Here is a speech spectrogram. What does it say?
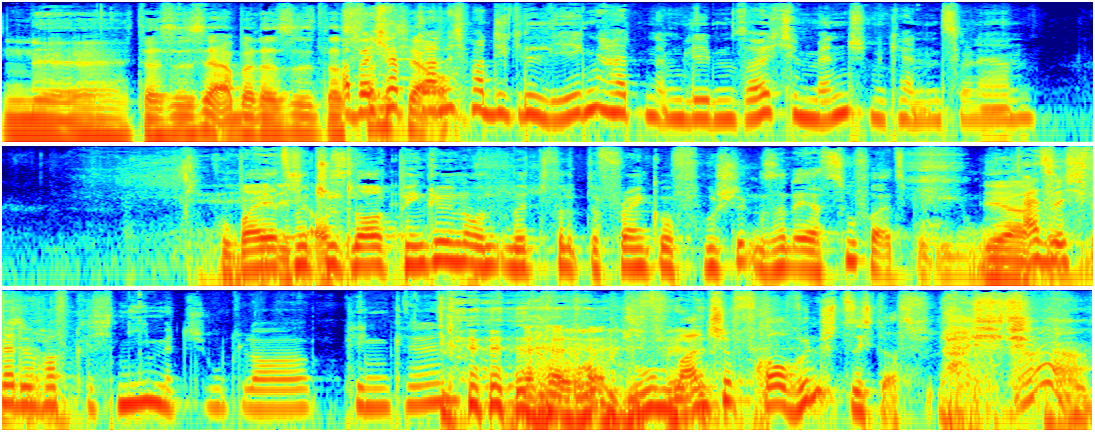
Nö, das ist ja, aber das ist, das Aber fand ich habe ja gar auch- nicht mal die Gelegenheiten im Leben, solche Menschen kennenzulernen. Wobei jetzt mit Jude Law pinkeln und mit Philip DeFranco frühstücken sind eher Zufallsbegegnungen. Ja. also ich werde hoffentlich nie mit Jude Law pinkeln. Du, manche Frau wünscht sich das vielleicht. Ah,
